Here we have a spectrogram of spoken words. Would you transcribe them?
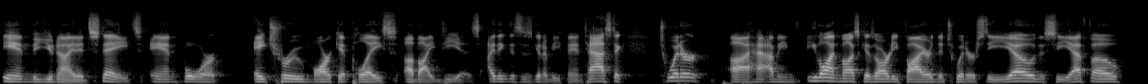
in the United States and for a true marketplace of ideas. I think this is going to be fantastic. Twitter, uh, I mean, Elon Musk has already fired the Twitter CEO, the CFO,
